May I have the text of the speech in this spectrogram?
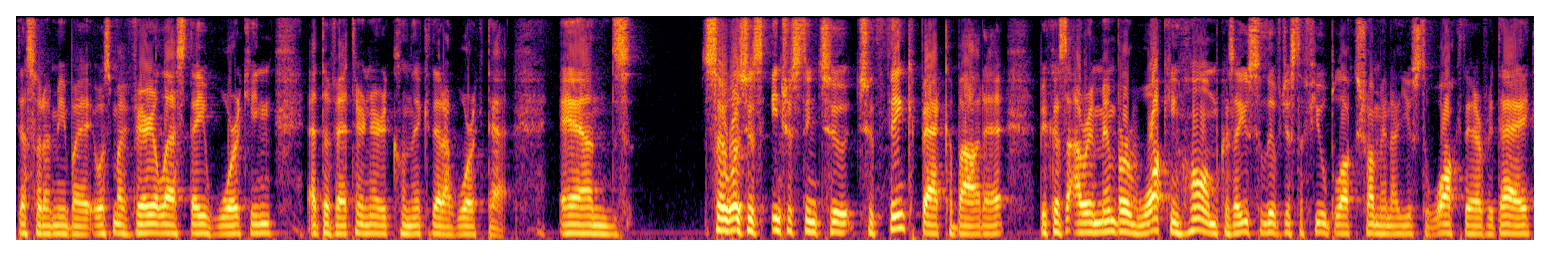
That's what I mean by it. It was my very last day working at the veterinary clinic that I worked at. And so it was just interesting to to think back about it because I remember walking home because I used to live just a few blocks from it. And I used to walk there every day,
